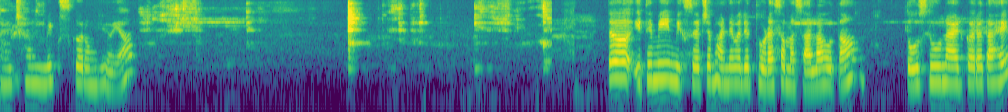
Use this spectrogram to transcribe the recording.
आणि छान मिक्स करून घेऊया. तर इथे मी मिक्सरच्या भांड्यामध्ये थोडासा मसाला होता. तोच धुवून ॲड करत आहे.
